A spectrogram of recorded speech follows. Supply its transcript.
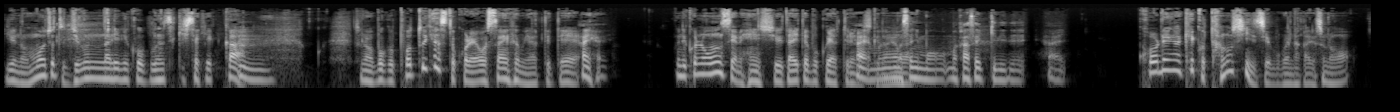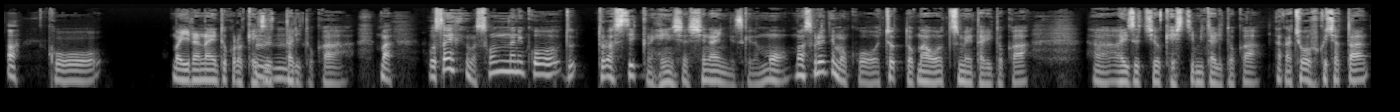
いうのをもうちょっと自分なりにこう分析した結果、うん。その僕、ポッドキャストこれ、おっさん FM やってて、はいはい。で、これの音声の編集大体僕やってるんはい。ですけども、もう長山さんにも任せっきりで。はい。これが結構楽しいんですよ、僕の中で。その、あこう、まあ、いらないところ削ったりとか、まあ、お財布もそんなにこうド、ドラスティックな編集はしないんですけども、まあ、それでもこう、ちょっと間を詰めたりとか、あ相づちを消してみたりとか、なんか重複しちゃった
